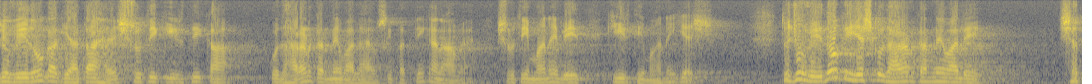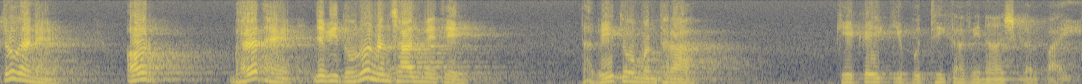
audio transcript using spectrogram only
जो वेदों का ज्ञाता है, श्रुति कीर्ति का धारण करने वाला है, उसकी पत्नी का नाम है। श्रुति माने वेद, कीर्ति माने यश। तो जो वेदों के यश को धारण करने वाले शत्रुघ्न हैं और भरत हैं, जब ये दोनों नंसाल में थे, तभी तो मंथरा के कई की बुद्धि का विनाश कर पाई।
